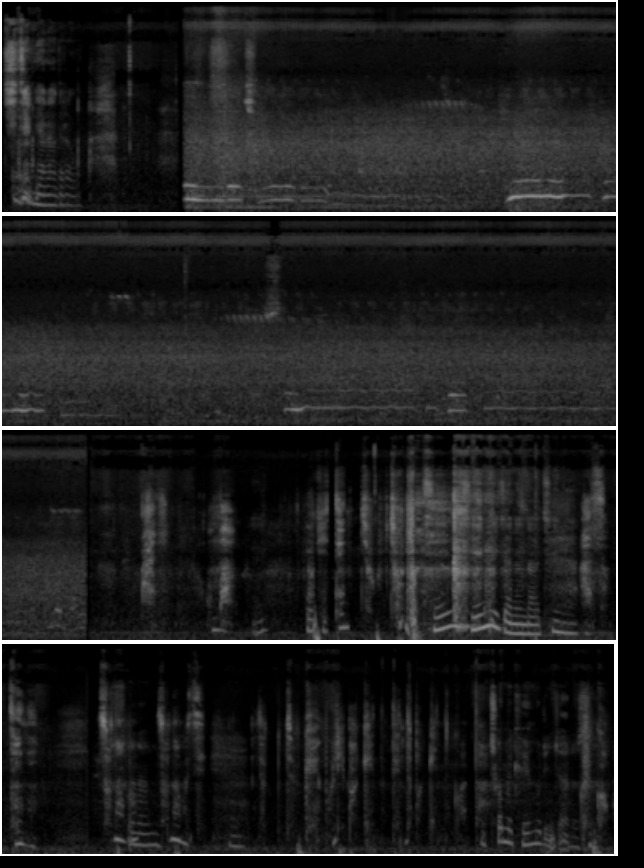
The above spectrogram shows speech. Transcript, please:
진짜 미안하더라고. 엄 여기 텐트 저기 저기 제니잖아 나 제니. 알았어 제니 소나무 소나무. 소나무지 응. 저, 저 괴물이 밖에 있는 텐트 밖에 있는 것 같아 처음에 괴물인 줄 알았어. 그니까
